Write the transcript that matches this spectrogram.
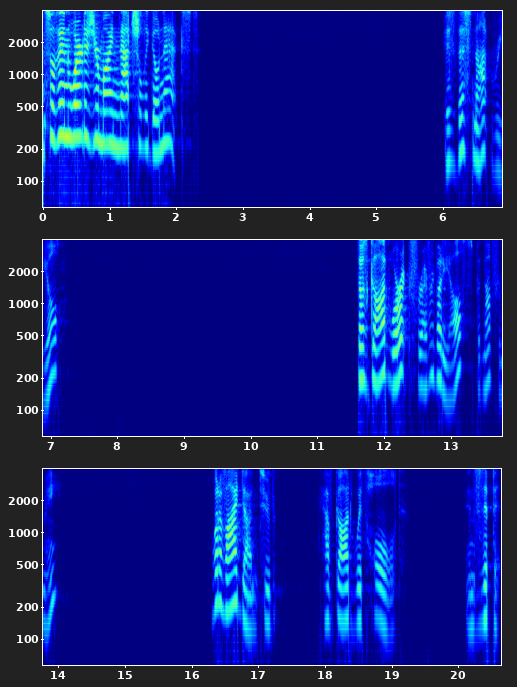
And so then, where does your mind naturally go next? Is this not real? Does God work for everybody else, but not for me? What have I done to have God withhold and zip it?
